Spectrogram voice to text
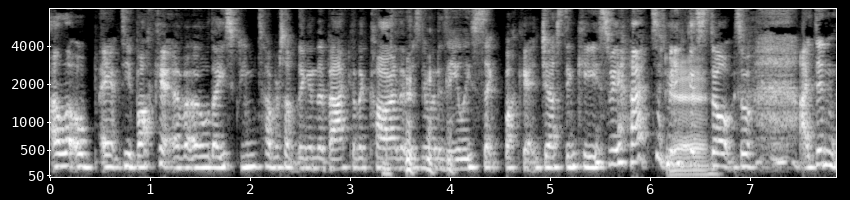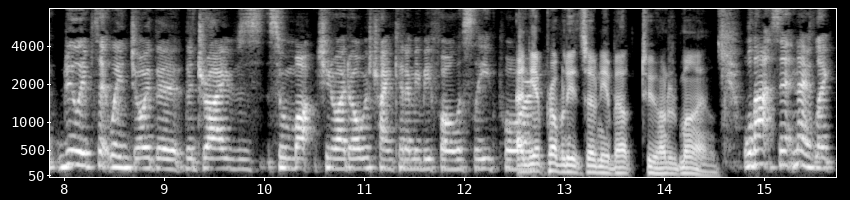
a little empty bucket of an old ice cream tub or something in the back of the car that was known as Eilidh's sick bucket, just in case we had to make yeah. a stop. So I didn't really particularly enjoy the the drives so much. You know, I'd always try and kind of maybe fall asleep or. And yet, probably it's only about two hundred miles. Well, that's it now. Like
